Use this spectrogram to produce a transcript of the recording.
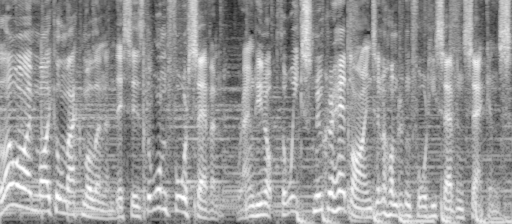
Hello, I'm Michael McMullen, and this is the 147, rounding up the week's snooker headlines in 147 seconds.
